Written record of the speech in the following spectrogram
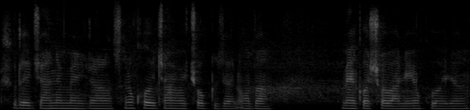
Şuraya cehennem mecrasını koyacağım ve çok güzel. O da mega şövalyeye koydum.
